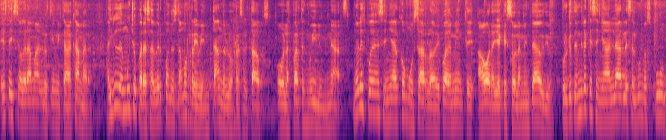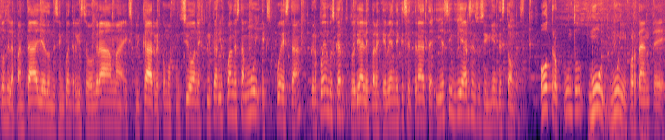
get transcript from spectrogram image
Este histograma lo tiene cada cámara ayuda mucho para saber cuando estamos reventando los resaltados o las partes muy iluminadas. No les puedo enseñar cómo usarlo adecuadamente ahora ya que es solamente audio, porque tendría que señalarles algunos puntos de la pantalla donde se encuentra el histograma, explicarles cómo funciona, explicarles cuándo está muy expuesta, pero pueden buscar tutoriales para que vean de qué se trata y así guiarse en sus siguientes tomas. Otro punto muy muy importante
